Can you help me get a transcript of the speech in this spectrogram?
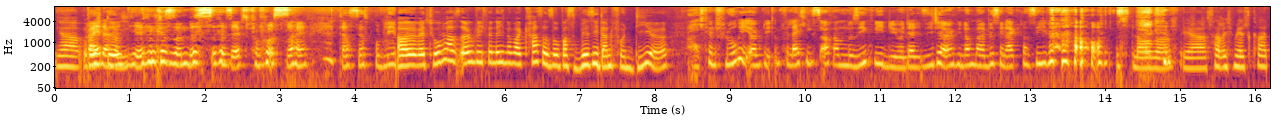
Ja, Beide richtig. haben hier ein gesundes Selbstbewusstsein. Das ist das Problem. Aber bei Thomas irgendwie finde ich nochmal krasser, so, was will sie dann von dir? Ich finde Flori irgendwie, vielleicht liegt es auch am Musikvideo, da sieht er irgendwie nochmal ein bisschen aggressiver aus. Ich glaube, ja, das habe ich mir jetzt gerade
